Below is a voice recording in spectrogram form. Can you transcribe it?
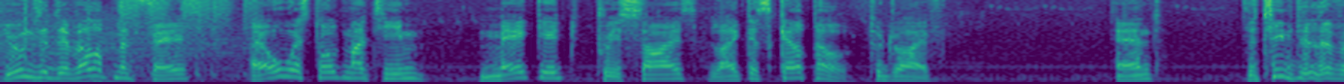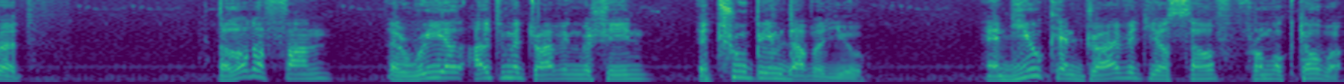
During the development phase, I always told my team, make it precise like a scalpel to drive. And the team delivered. A lot of fun, a real ultimate driving machine, a true BMW. And you can drive it yourself from October.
